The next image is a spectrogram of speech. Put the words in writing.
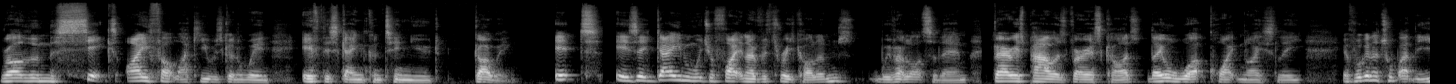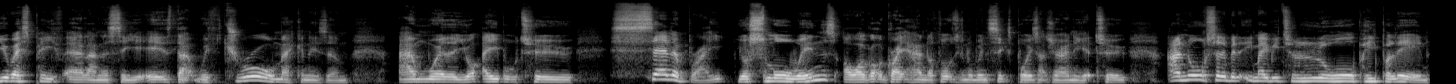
rather than the six I felt like he was going to win if this game continued going. It is a game in which you're fighting over three columns. We've had lots of them. Various powers, various cards. They all work quite nicely. If we're going to talk about the USP for Airland and Sea, it is that withdrawal mechanism and whether you're able to celebrate your small wins. Oh, I got a great hand. I thought I was going to win six points. Actually, I only get two. And also ability maybe to lure people in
